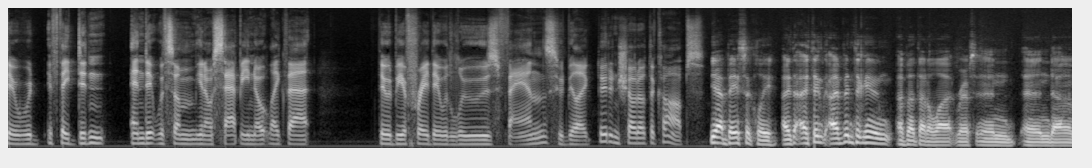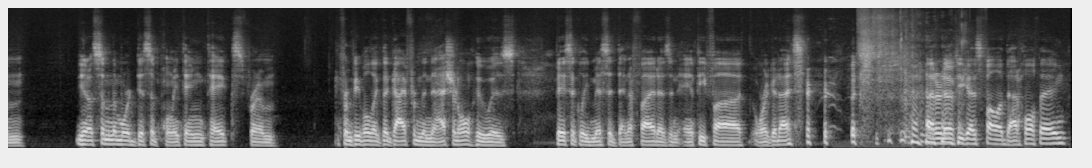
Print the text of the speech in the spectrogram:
they would if they didn't end it with some you know sappy note like that, they would be afraid they would lose fans who'd be like, they didn't shout out the cops. Yeah, basically. I, I think I've been thinking about that a lot, Rips, and and um, you know some of the more disappointing takes from from people like the guy from the National who was basically misidentified as an Antifa organizer. I don't know if you guys followed that whole thing.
